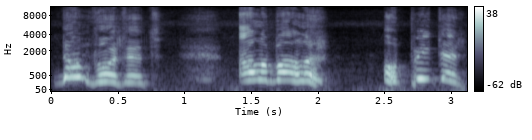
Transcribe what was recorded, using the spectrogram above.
dan wordt het alle ballen op Pieter.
